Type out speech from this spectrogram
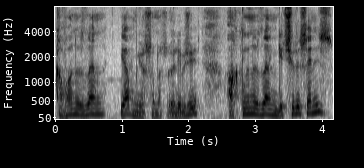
kafanızdan yapmıyorsunuz öyle bir şey. Aklınızdan geçirirseniz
